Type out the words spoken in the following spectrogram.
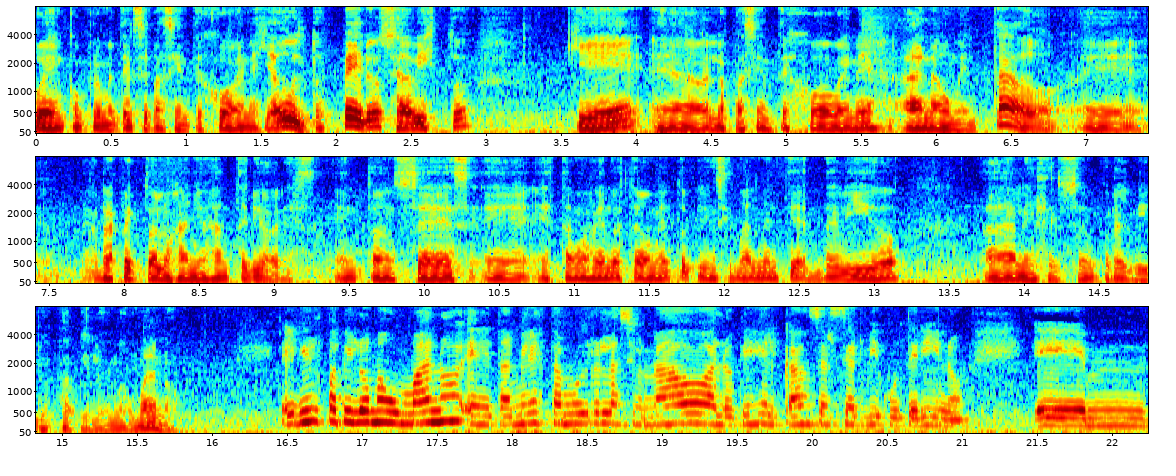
pueden comprometerse pacientes jóvenes y adultos, pero se ha visto que eh, los pacientes jóvenes han aumentado eh, respecto a los años anteriores. Entonces, eh, estamos viendo este aumento principalmente debido a la infección por el virus papiloma humano. El virus papiloma humano eh, también está muy relacionado a lo que es el cáncer cervicuterino. Em,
